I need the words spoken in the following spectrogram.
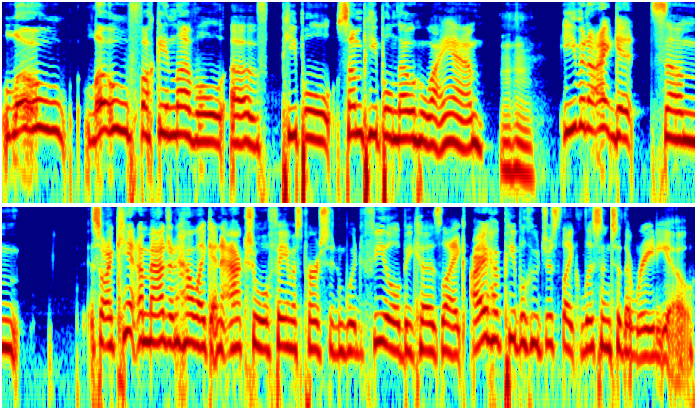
low low fucking level of people some people know who I am. Mm-hmm. Even I get some so I can't imagine how like an actual famous person would feel because like I have people who just like listen to the radio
